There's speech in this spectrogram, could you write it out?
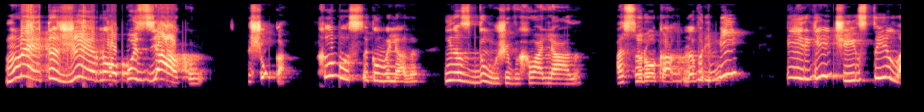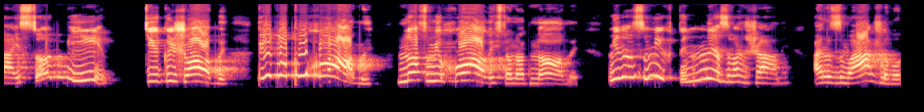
Мийте жирного позяку. Щука хвостиком виляла і нас дуже вихваляла. А сорока на вербі пір'я чистила собі. Тільки жаби під лопухами насміхалися над нами. Ми на сміхти не зважали, а розважливо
